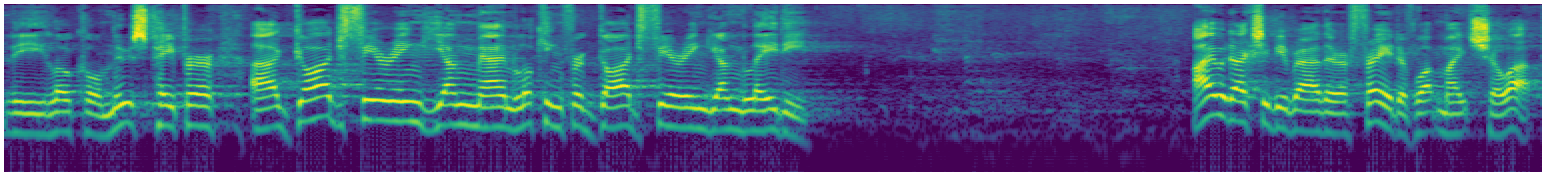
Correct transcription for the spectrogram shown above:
the local newspaper uh, God fearing young man looking for God fearing young lady? I would actually be rather afraid of what might show up.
